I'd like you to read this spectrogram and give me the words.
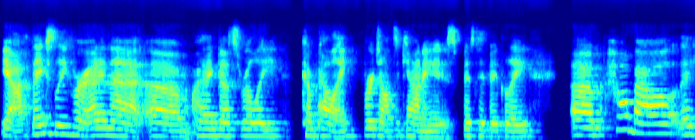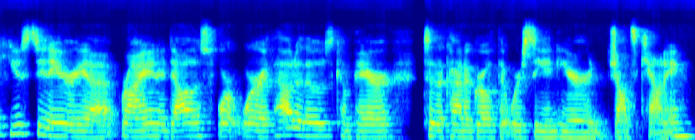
Yeah, thanks, Lee, for adding that. Um, I think that's really compelling for Johnson County specifically. Um, how about the Houston area, Ryan, and Dallas Fort Worth? How do those compare to the kind of growth that we're seeing here in Johnson County?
